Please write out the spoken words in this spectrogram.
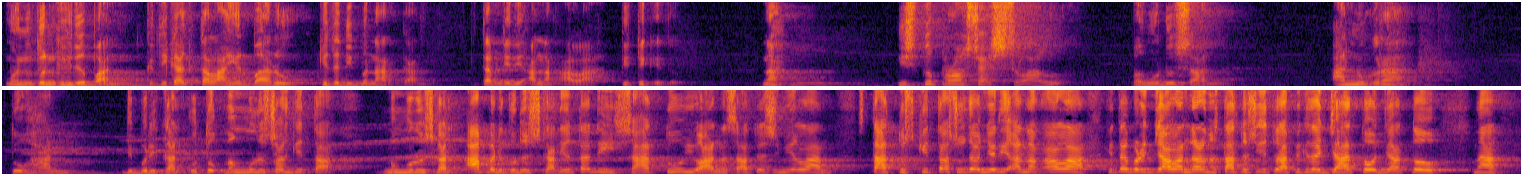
Menuntun kehidupan. Ketika kita lahir baru, kita dibenarkan. Kita menjadi anak Allah. Titik itu. Nah, di situ proses selalu pengudusan. Anugerah Tuhan diberikan untuk menguduskan kita. Menguduskan apa dikuduskan itu tadi 1 Yohanes 1 9 status kita sudah menjadi anak Allah kita berjalan dalam status itu tapi kita jatuh jatuh nah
